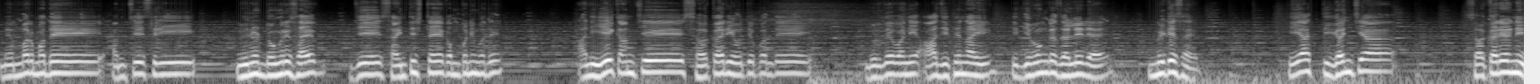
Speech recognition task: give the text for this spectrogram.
मेंबरमध्ये आमचे श्री विनोद डोंगरे साहेब जे सायंटिस्ट आहे या कंपनीमध्ये आणि एक आमचे सहकारी होते पण ते दुर्दैवाने आज इथे नाही. ते दिवंगत झालेले आहे मिठे साहेब. या तिघांच्या सहकार्याने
